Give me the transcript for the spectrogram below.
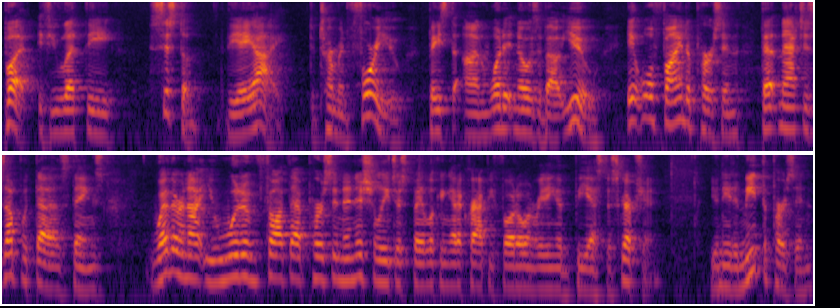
But if you let the system, the AI, determine for you based on what it knows about you, it will find a person that matches up with those things, whether or not you would have thought that person initially just by looking at a crappy photo and reading a BS description. You need to meet the person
